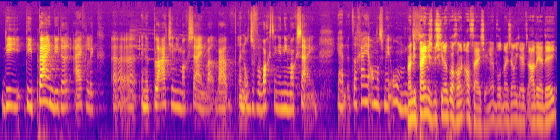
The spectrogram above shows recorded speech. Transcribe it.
die, die pijn die er eigenlijk eh, in het plaatje niet mag zijn, waar, waar in onze verwachtingen niet mag zijn, ja, daar ga je anders mee om. Maar die Dus- pijn is misschien ook wel gewoon afwijzing. Hè? Bijvoorbeeld mijn zoontje heeft ADHD.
